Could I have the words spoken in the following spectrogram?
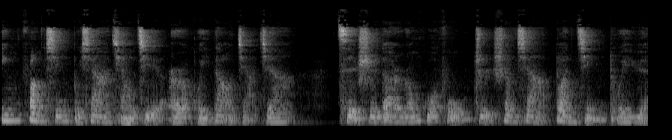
因放心不下巧姐而回到贾家。此时的荣国府只剩下断井颓垣。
